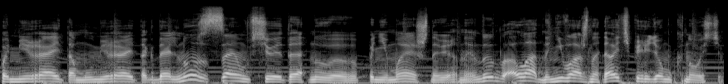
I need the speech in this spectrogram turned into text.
помирай, там, умирай и так далее. Ну, сам все это, ну, понимаешь, наверное. Ну, ладно, неважно. Давайте перейдем к новости.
